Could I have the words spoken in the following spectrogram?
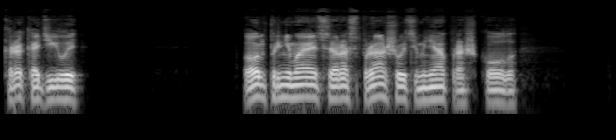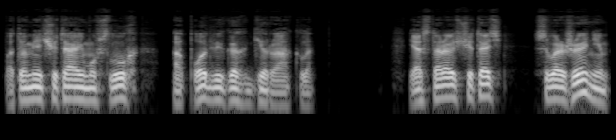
крокодилы? Он принимается расспрашивать меня про школу. Потом я читаю ему вслух о подвигах Геракла. Я стараюсь читать с выражением,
